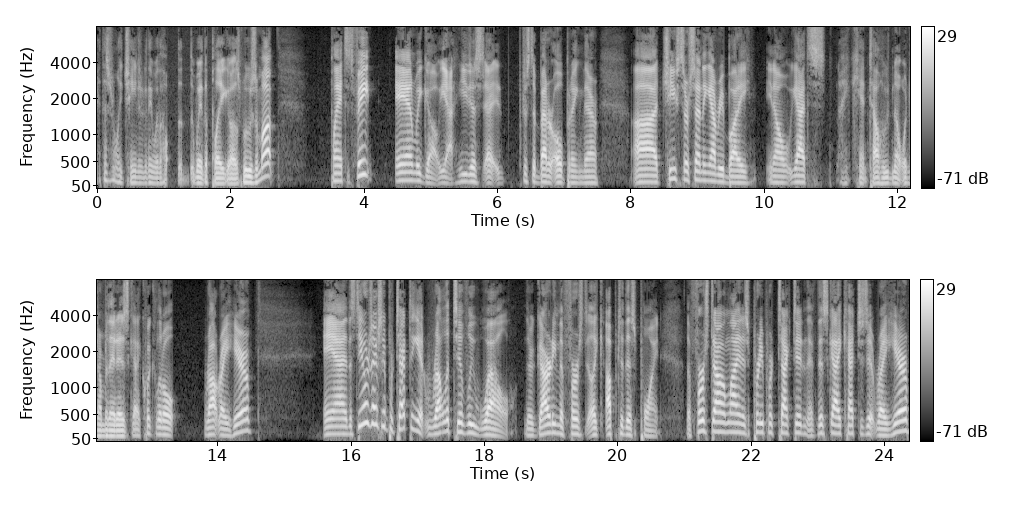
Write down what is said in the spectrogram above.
it doesn't really change anything with the, the, the way the play goes. Moves him up, plants his feet, and we go. Yeah, he just uh, just a better opening there. Uh, Chiefs are sending everybody. You know, we got I can't tell who know what number that is. Got a quick little route right here, and the Steelers are actually protecting it relatively well. They're guarding the first like up to this point. The first down line is pretty protected, and if this guy catches it right here,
